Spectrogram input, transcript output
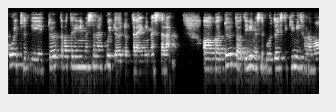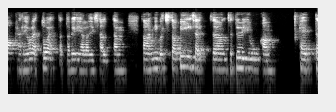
koolitused nii töötavatele inimestele kui töötutele inimestele. aga töötavate inimeste puhul tõesti kinnisvaramaakler ei ole toetatav erialaliselt. ta on niivõrd stabiilselt, on see tööjõuga et,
